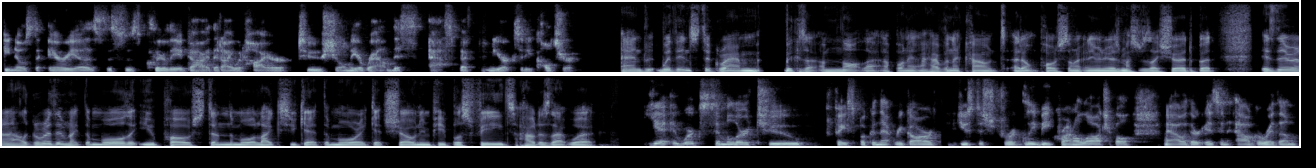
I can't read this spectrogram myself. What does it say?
He knows the areas. This is clearly a guy that I would hire to show me around this aspect of New York City culture. And with Instagram, because I'm not that up on it. I have an account. I don't post on it anywhere as much as I should. But is there an algorithm like the more that you post and the more likes you get, the more it gets shown in people's feeds? How does that work? Yeah, it works similar to Facebook in that regard. It used to strictly be chronological. Now there is an algorithm.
